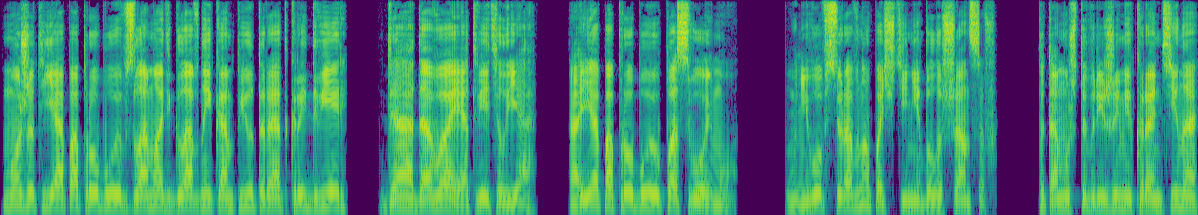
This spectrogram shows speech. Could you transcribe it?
Может, я попробую взломать главный компьютер и открыть дверь? Да, давай, ответил я. А я попробую по-своему. У него все равно почти не было шансов, потому что в режиме карантина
